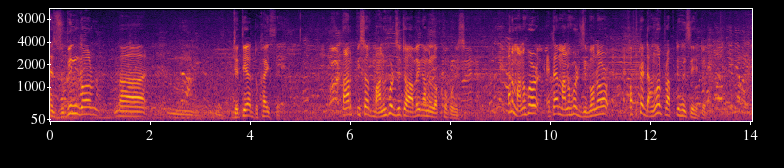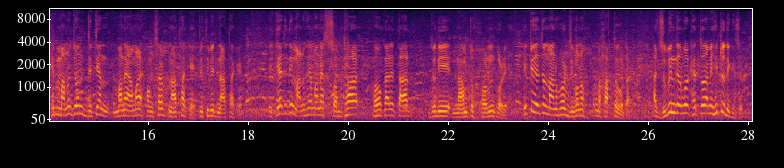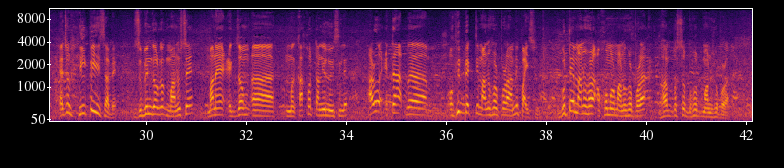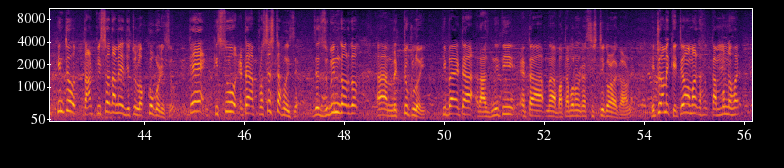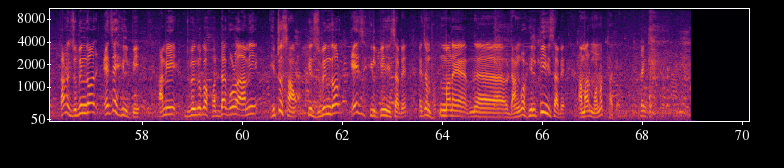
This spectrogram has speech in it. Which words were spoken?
জুবিন গড় যেতিয়া ঢুকাইছে তাৰ পিছত মানুহৰ যিটো আৱেগ আমি লক্ষ্য কৰিছোঁ। কাৰণ মানুহৰ, এটা মানুহৰ জীৱনৰ সবতকৈ ডাঙৰ প্ৰাপ্তি হৈছে সেইটো। সেই মানুহজন যেতিয়া মানে আমাৰ সংসাৰত নাথাকে, পৃথিৱীত নাথাকে, তেতিয়া যদি মানুহে মানে শ্ৰদ্ধা সহকাৰে তাৰ যদি নামটো স্মৰণ কৰে সেইটো এজন মানুহৰ জীৱনৰ সাৰ্থকতা। আৰু জুবিন গাৰ্গৰ ক্ষেত্ৰত আমি সেইটো দেখিছোঁ। এজন শিল্পী হিচাপে জুবিন গাৰ্গক মানুহে মানে একদম কাষত টানি লৈছিলে। আৰু এটা অভিব্যক্তি মানুহৰ পৰা আমি পাইছোঁ। গোটেই মানুহৰ, অসমৰ মানুহৰ পৰা, ভাৰতবৰ্ষৰ বহুত মানুহৰ পৰা। কিন্তু তাৰ পিছত আমি যিটো লক্ষ্য কৰিছোঁ, যে কিছু এটা প্ৰচেষ্টা হৈছে, যে জুবিন গাৰ্গক মৃত্যুক লৈ কিবা এটা ৰাজনীতি এটা বাতাবৰণ এটা সৃষ্টি কৰাৰ কাৰণে, সেইটো আমি কেতিয়াও আমাৰ কাম্য নহয়। কাৰণ জুবিন গাৰ্গ এজ এ শিল্পী আমি জুবিন গাৰ্গক শ্ৰদ্ধা কৰোঁ, আমি সেইটো চাওঁ কি জুবিন গাৰ্গ এজ শিল্পী হিচাপে এজন মানে ডাঙৰ শিল্পী হিচাপে আমাৰ মনত থাকে। Thank you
